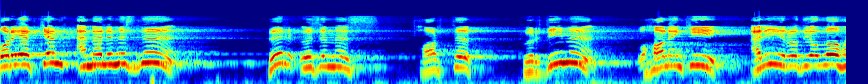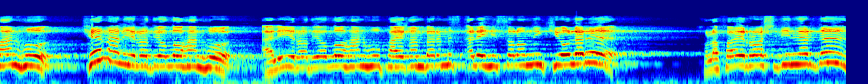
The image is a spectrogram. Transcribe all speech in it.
borayotgan amalimizni bir o'zimiz tortib ko'rdikmi? Vaholanki ali roziyallohu anhu kim ali roziyallohu anhu? Ali roziyallohu anhu payg'ambarimiz alayhissalomning kuyovlari xulafai roshidinlardan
